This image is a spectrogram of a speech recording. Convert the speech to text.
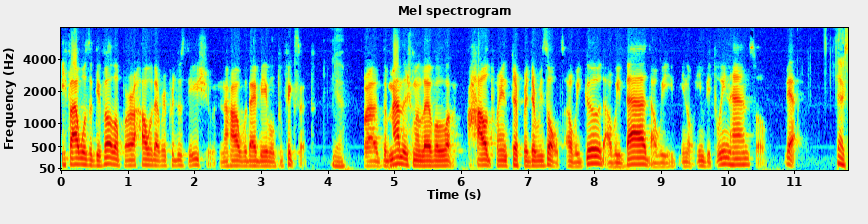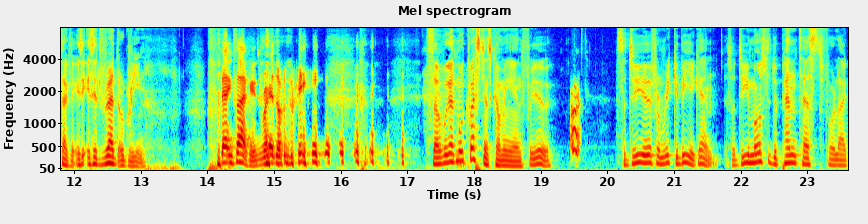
if I was a developer, how would I reproduce the issue, and how would I be able to fix it? Yeah. at the management level, how do I interpret the results? Are we good? Are we bad? Are we, you know, in between hands? So yeah. Yeah, exactly. Is, is it red or green? yeah, exactly. It's red or green. so we got more questions coming in for you. So do you, from Ricky B again, so do you mostly do pen tests for like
